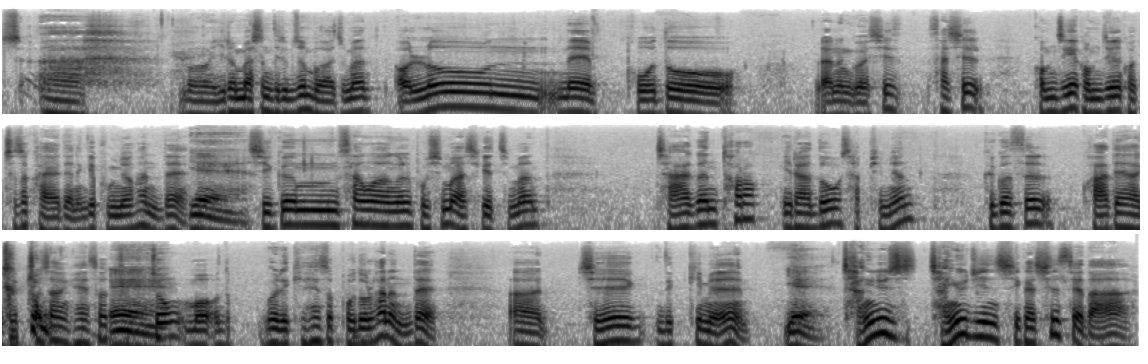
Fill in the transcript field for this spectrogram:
저, 아, 뭐, 이런 말씀 드리면 좀 뭐하지만, 언론의 보도라는 것이 사실 검증의 검증을 거쳐서 가야 되는 게 분명한데, 예. 지금 상황을 보시면 아시겠지만, 작은 터럭이라도 잡히면 그것을 과대하게 특종. 포장해서 예. 특종, 뭐, 뭐 이렇게 해서 보도를 하는데, 아, 제 느낌에 예. 장유, 장유진 씨가 실세다.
